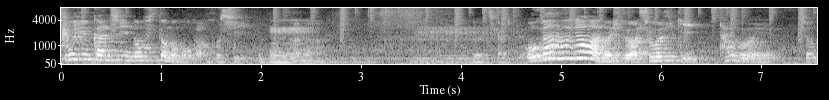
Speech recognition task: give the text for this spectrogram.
そういう感じの人の方が欲しいかな、うんどっちかって拝む側の人は正直多分ちょっ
